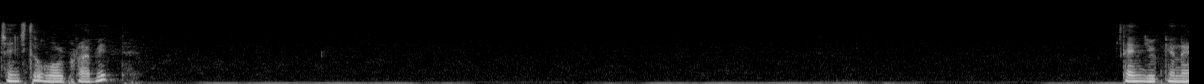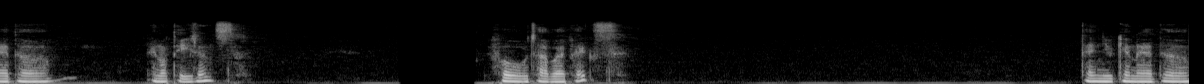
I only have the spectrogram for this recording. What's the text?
change to all private then you can add uh, annotations for JavaFX then you can add uh,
